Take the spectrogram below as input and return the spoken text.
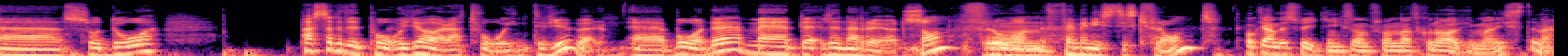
Eh, Så då passade vi på att göra två intervjuer. Eh, Både med Lina Rödsson från Från- Feministisk front. Och Anders Wikingsson från Nationalhumanisterna.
